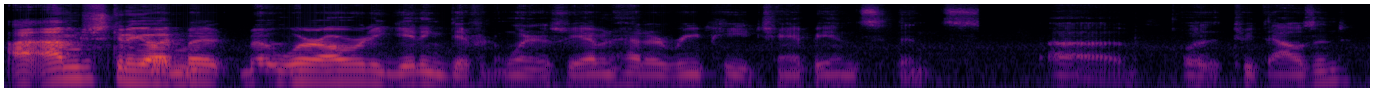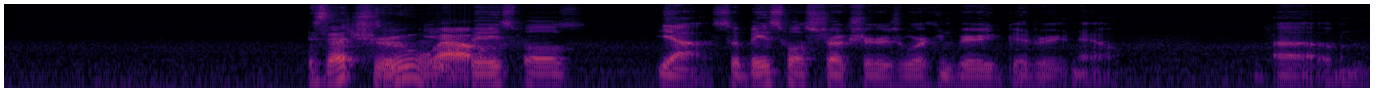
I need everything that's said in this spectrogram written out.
I, I'm just gonna go ahead but, and but but we're already getting different winners. We haven't had a repeat champion since uh, was it 2000? Is that true? ba- wow. Baseball's yeah. So baseball structure is working very good right now. Um,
